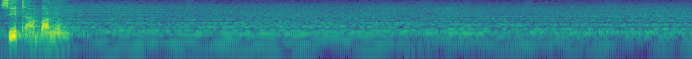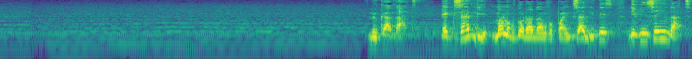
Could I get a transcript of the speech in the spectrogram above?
Satan ban them. Look at that. Exactly, man of God Adam for power. Exactly this. They've been saying that.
